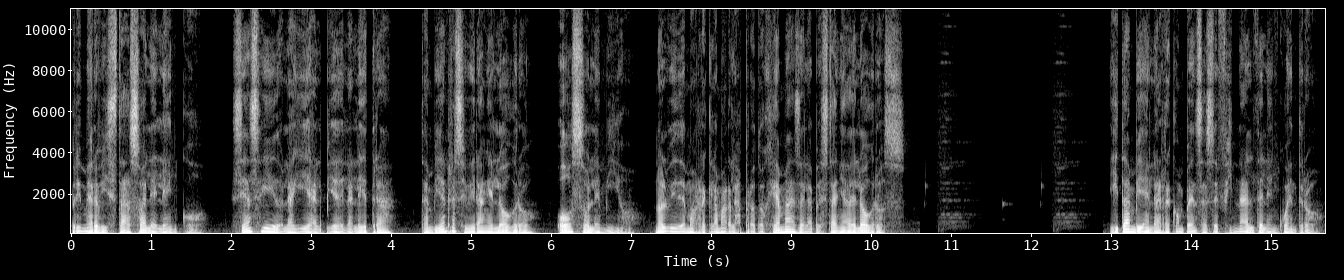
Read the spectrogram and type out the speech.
Primer vistazo al elenco. Si han seguido la guía al pie de la letra, también recibirán el logro Oh Sole Mío. No olvidemos reclamar las protogemas de la pestaña de logros. Y también las recompensas de final del encuentro.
